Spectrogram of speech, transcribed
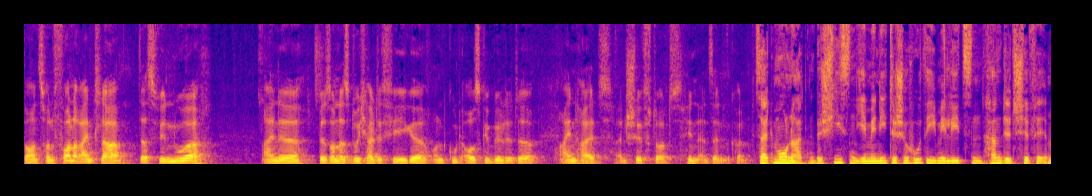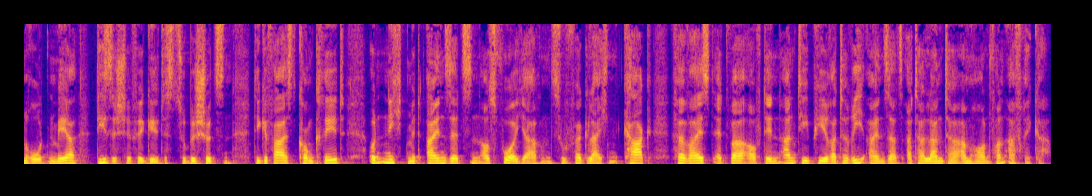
war uns von vornherein klar, dass wir nur eine besonders durchhaltefähige und gut ausgebildete Einheit, ein Schiff dorthin entsenden können. Seit Monaten beschießen jemenitische Houthi-Milizen Handelsschiffe im Roten Meer. Diese Schiffe gilt es zu beschützen. Die Gefahr ist konkret und nicht mit Einsätzen aus Vorjahren zu vergleichen. Karg verweist etwa auf den Anti-Piraterie-Einsatz Atalanta am Horn von Afrika.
